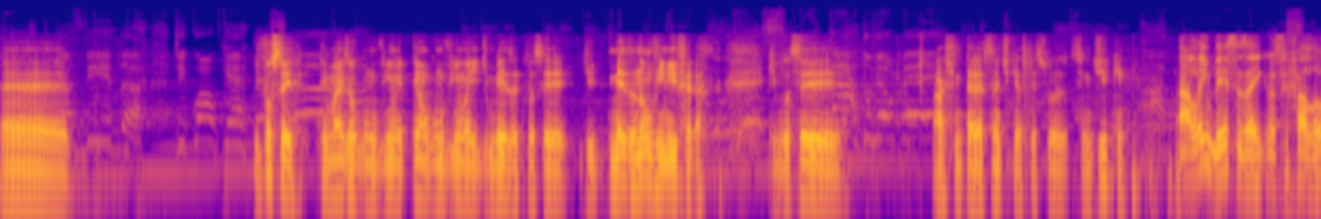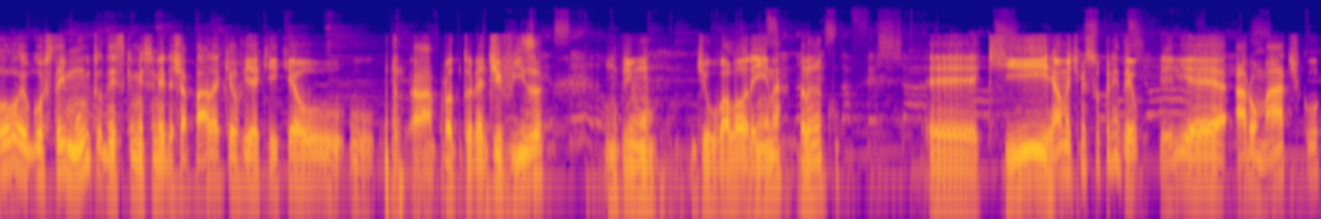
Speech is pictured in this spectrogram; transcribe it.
É... E você, tem mais algum vinho? Tem algum vinho aí de mesa que você. de mesa não vinífera que você acha interessante que as pessoas se indiquem? Além desses aí que você falou, eu gostei muito desse que eu mencionei da Chapada, que eu vi aqui, que é o, o a produtora Divisa, um vinho de uva Lorena, branco, é, que realmente me surpreendeu. Ele é aromático,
